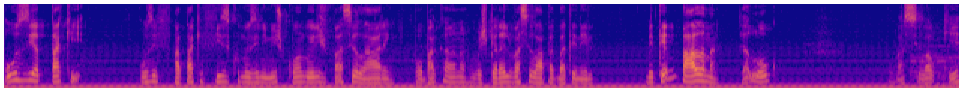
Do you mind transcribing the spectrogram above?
Use ataque use ataque físico nos inimigos quando eles vacilarem. Pô, bacana. Vou esperar ele vacilar para bater nele. Meter bala, mano. É louco. Vacilar o quê?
